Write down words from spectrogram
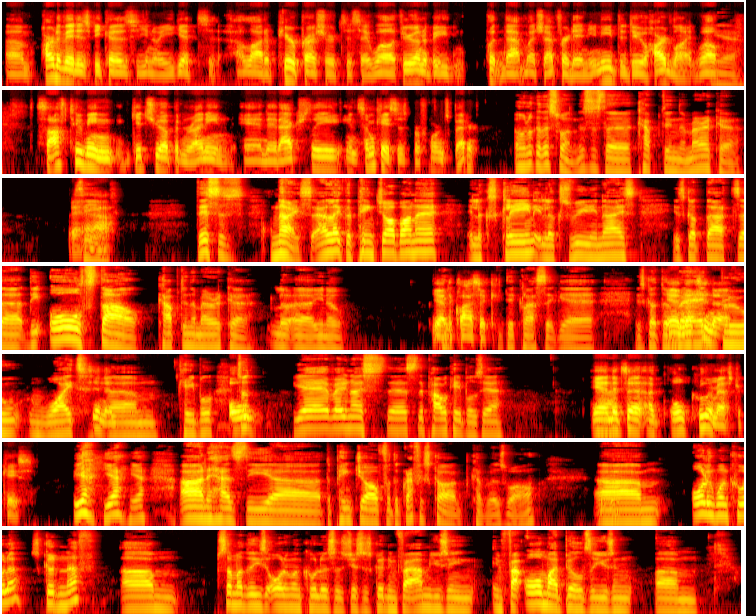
um, part of it is because you know you get a lot of peer pressure to say, well, if you're going to be putting that much effort in, you need to do hardline. Well, yeah. soft tubing gets you up and running, and it actually, in some cases, performs better. Oh, look at this one. This is the Captain America Yeah, themed. This is nice. I like the paint job on it. It looks clean. It looks really nice. It's got that uh, the old style Captain America. Uh, you know, yeah, the classic. the classic. Yeah, it's got the Yeah, red, a- blue, white it's in a um, cable. So yeah, very nice. There's the power cables. Yeah. yeah, and uh, it's a, a old Cooler Master case. Yeah, yeah, yeah. and it has the uh, the paint job for the graphics card cover as well. Mhm. Um, all in one cooler. It's good enough. Um, some of these all in one coolers is just as good. In fact, I'm using. In fact, all my builds are using um,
